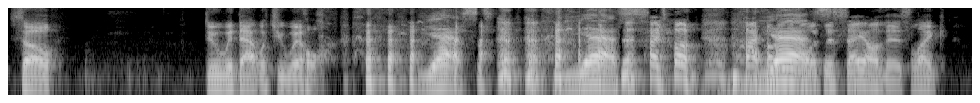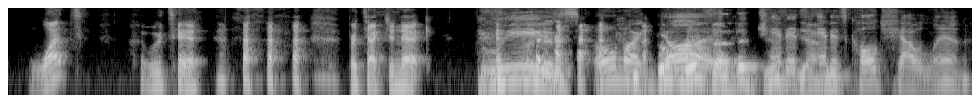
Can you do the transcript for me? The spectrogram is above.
So do with that what you will. yes. Yes. I don't I don't yes. know what to say on this. Like, what? Wu Tang. Protect your neck. Please. oh my god. and it's yeah. and it's called Shaolin.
